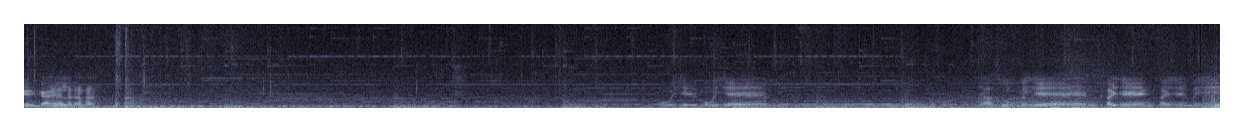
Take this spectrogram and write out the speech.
ไปไกลๆเลยแล้วกันนะมองไม่เห็นมองไม่เห็นยาสูงไม่เห็นใครเห็นใครเห็นไม่มี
